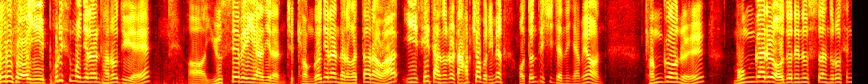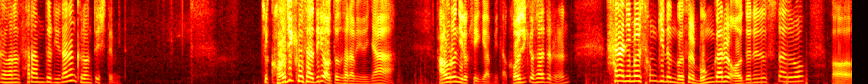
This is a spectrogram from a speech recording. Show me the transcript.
자, 그래서 이 포리스몬이라는 단어 뒤에 어, 유세베이안이라는 즉 경건이라는 단어가 따라와 이 세 단어를 다 합쳐버리면 어떤 뜻이 되느냐면 경건을 뭔가를 얻어내는 수단으로 생각하는 사람들이라는 그런 뜻이 됩니다. 즉 거짓 교사들이 어떤 사람이냐? 바울은 이렇게 얘기합니다. 거짓 교사들은 하나님을 섬기는 것을 뭔가를 얻어내는 수단으로 어,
